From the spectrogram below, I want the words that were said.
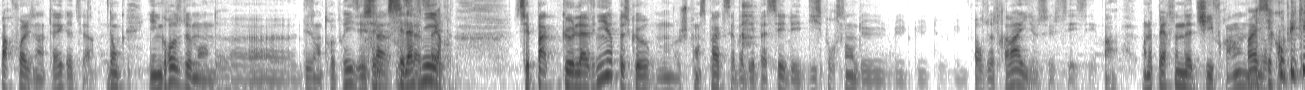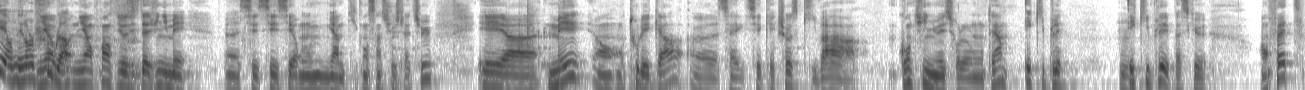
parfois les intègrent, etc. Donc il y a une grosse demande euh, des entreprises. Et c'est, c'est l'avenir. C'est pas que l'avenir, parce que je ne pense pas que ça va dépasser les 10% d'une force de travail. on n'a personne n'a de chiffres. Hein. c'est compliqué, on est dans le flou là. Ni en France ni aux États-Unis, mais euh, c'est, on, il y a un petit consensus là-dessus. Et, euh, mais en, tous les cas, euh, c'est, quelque chose qui va continuer sur le long terme et qui plaît. Hmm. parce que, en fait,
